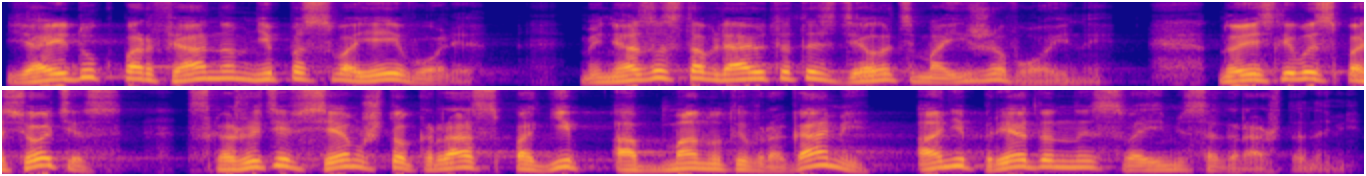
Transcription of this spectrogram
я иду к парфянам не по своей воле. Меня заставляют это сделать мои же воины. Но если вы спасетесь, скажите всем, что Крас погиб обманутый врагами, а не преданный своими согражданами».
